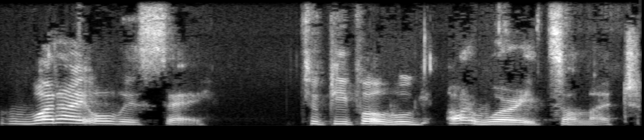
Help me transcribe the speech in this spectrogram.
what I always say to people who are worried so much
